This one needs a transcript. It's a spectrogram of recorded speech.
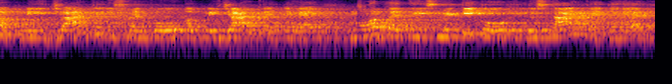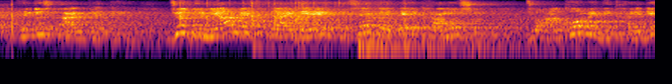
अपनी जान के दुश्मन को अपनी जान कहते हैं। मोहब्बत की इस मिट्टी को हिंदुस्तान कहते हैं, हिंदुस्तान कहते हैं। जो दुनिया में सुनाई दे उसे कहते हैं खामोशी। जो आँखों में दिखाई दे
